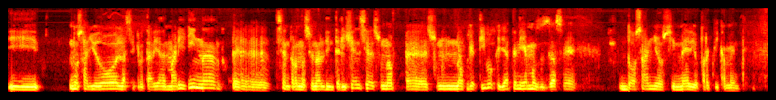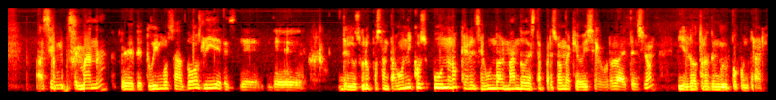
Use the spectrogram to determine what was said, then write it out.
y nos ayudó la Secretaría de Marina, el Centro Nacional de Inteligencia, es un, es un objetivo que ya teníamos desde hace dos años y medio prácticamente. Hace una semana eh, detuvimos a dos líderes de, de, de, los grupos antagónicos, uno que era el segundo al mando de esta persona que hoy se logró la detención y el otro de un grupo contrario.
